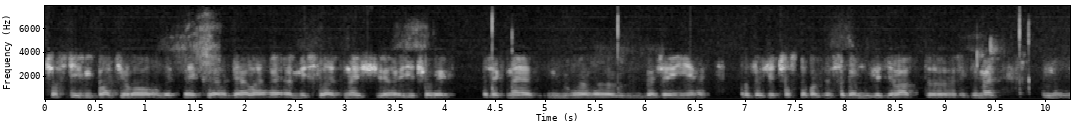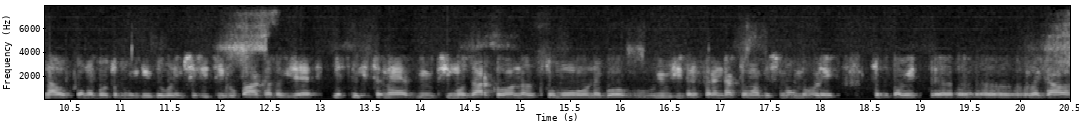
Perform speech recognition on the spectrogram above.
častěji vyplatilo o věcech déle myslet, než je člověk řekne eh, veřejně, protože často pak ze sebe může dělat, eh, řekněme, neznalce, nebo to někdy dovolím si říct hlupáka. Takže jestli chceme mm, přímo zákon k tomu, nebo využít referenda k tomu, aby jsme mohli se zbavit uh, legál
